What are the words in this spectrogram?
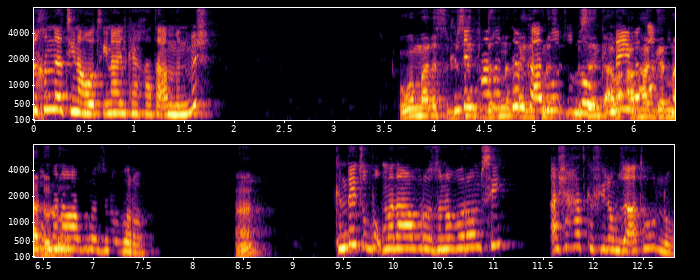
ድኽነት ኢና ወፂና ኢልካ ኢኻ ተኣምን ምሽ እዎ ማለት ክንደይ ብሰንኪ ድኽነት ዓመት ከም ኣይኮነስ ካልወፁ ኣለዉ ብሰንኪ ኣብ ክንደይ ኣብ በቃ ሃገርና ፅቡቅ ደሎ መነባብሮ ዝነበሮም እ? ክንደይ ፅቡቅ መነባብሮ ዝነበሮም ሲ ኣሽሓት ከፍ ኢሎም ዝኣተው ኣለዉ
